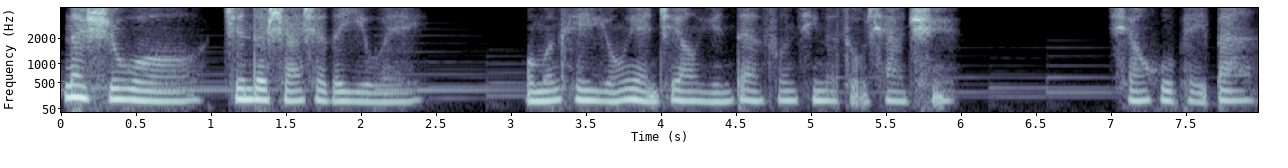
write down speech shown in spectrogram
那时我真的傻傻的以为，我们可以永远这样云淡风轻的走下去，相互陪伴，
